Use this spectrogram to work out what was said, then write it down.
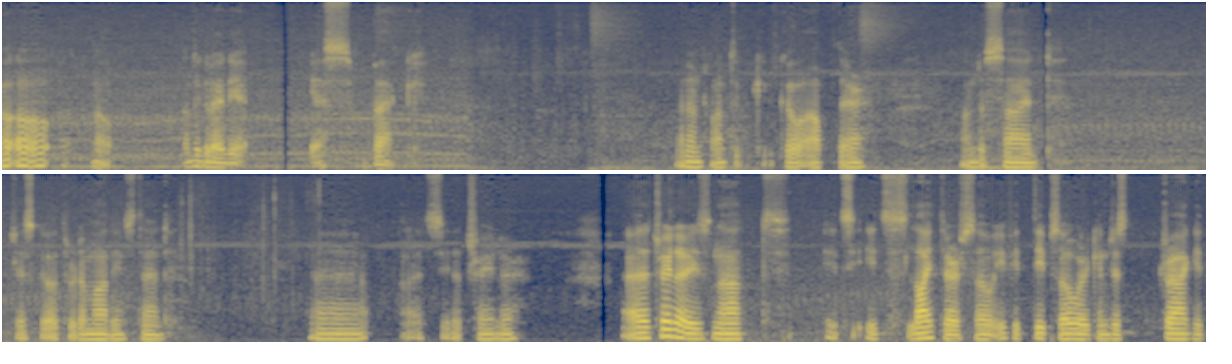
Oh, oh, oh no. Not a good idea. Yes back I don't want to go up there on the side. Just go through the mud instead. Uh, let's see the trailer. Uh, the trailer is not it's it's lighter so if it tips over you can just drag it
